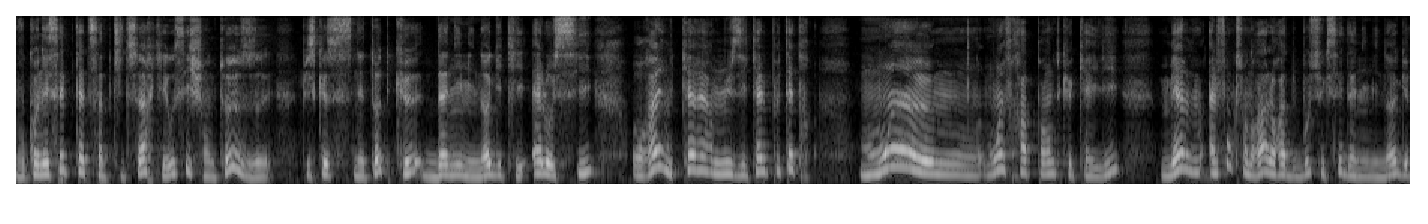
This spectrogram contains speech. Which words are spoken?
vous connaissez peut-être sa petite sœur qui est aussi chanteuse, puisque ce n'est autre que Dani Minogue, qui elle aussi aura une carrière musicale peut-être moins, euh, frappante que Kylie, mais elle, fonctionnera, elle aura de beaux succès d'Annie Minogue,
